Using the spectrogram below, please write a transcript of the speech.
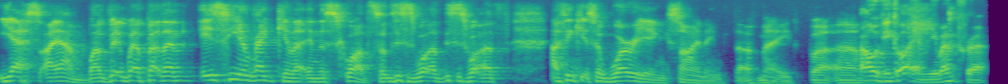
Yes, I am. Well, but, but then is he a regular in the squad? So this is what this is what I've. I think it's a worrying signing that I've made. But um, Oh, have you got him? You went for it.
